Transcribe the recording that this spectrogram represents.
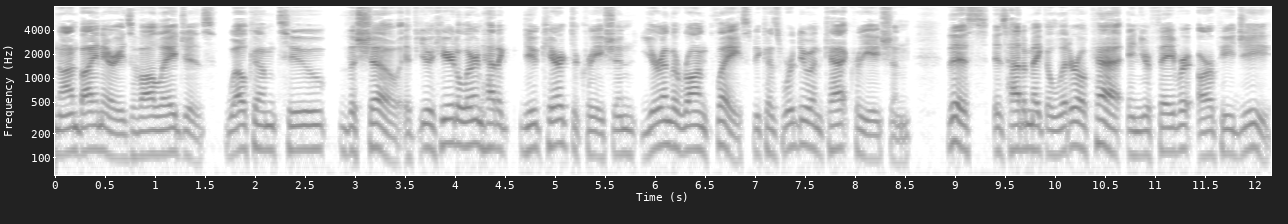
non binaries of all ages, welcome to the show. If you're here to learn how to do character creation, you're in the wrong place because we're doing cat creation. This is how to make a literal cat in your favorite RPG.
